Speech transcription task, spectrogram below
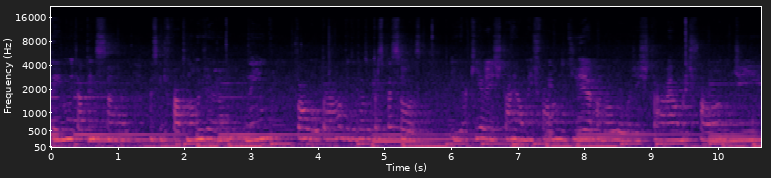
tem muita atenção, mas que de fato não geram nenhum valor para a vida das outras pessoas. E aqui a gente está realmente falando de gerar valor, a gente está realmente falando de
